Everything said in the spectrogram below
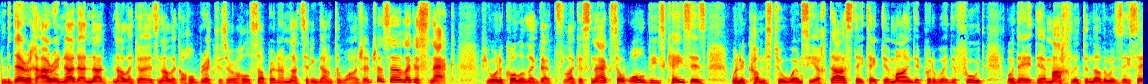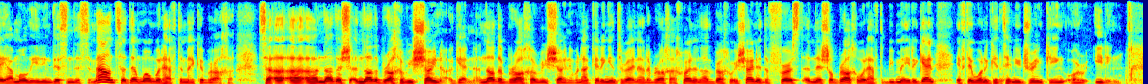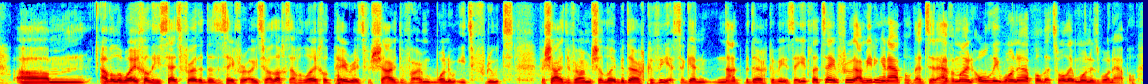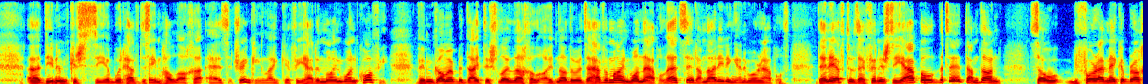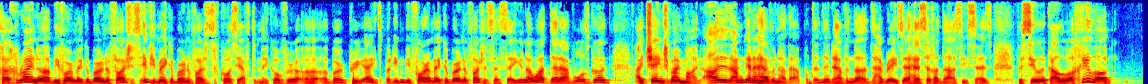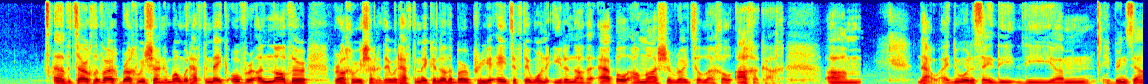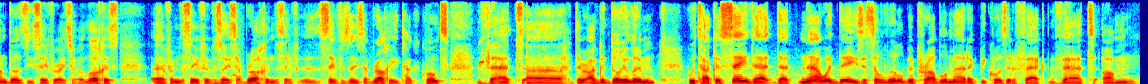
B'derech are not not not like a it's not like a whole breakfast or a whole supper, and I'm not sitting down to wash. It's just uh, like a snack, if you want to call it like that, it's like a snack. So all these cases, when it comes to when siach das, they take their mind, they put away the food, or they they're machlit. In other words, they say I'm only eating this and this amount. So then one would have to make a bracha. So uh, uh, another another bracha rishona again, another bracha rishona. We're not getting into right now the bracha achron. Another bracha rishona. The first initial bracha would have to be made again if they want to continue drinking or eating. Um, he says further, does it say for Oitzer Alach, Avaloichel Peiritz for Shar Devarim, one who eats fruits, for Shar Devarim Shaloi Bederach Kavias. Again, not Bederach Kavias. They eat, let's say, fruit. I'm eating an apple. That's it. I have in mind only one apple. That's all I want is one apple. Uh, Kishsiya would have the same halacha as drinking, like if he had in mind one coffee. Vim Gomer Bedaitish Lechel In other words, I have in mind one apple. That's it. I'm not eating any more apples. Then afterwards, I finish the apple. That's it. I'm done. So before I make a bracha achroina, before I make a burn of fashes, if you make a burn of of course you have to make over a, a burn pre eight. But even before I make a bird of fashes, I say, you know what, that apple was good. I changed my mind. I, am going to have another apple. Then they'd have another hareza hesech He says vesilik alu achila. Uh, and one would have to make over another bracha rishana. They would have to make another bar priya eight if they want to eat another apple. Roitzelechel achakach. Um, Now, I do want to say the the um, he brings down does the Sefer Eitzer Halachas uh, from the Sefer Zayis Brach and the Sefer Sefer Zayis Brach. He quotes that uh, there are gedolim who taka say that that nowadays it's a little bit problematic because of the fact that. Um,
